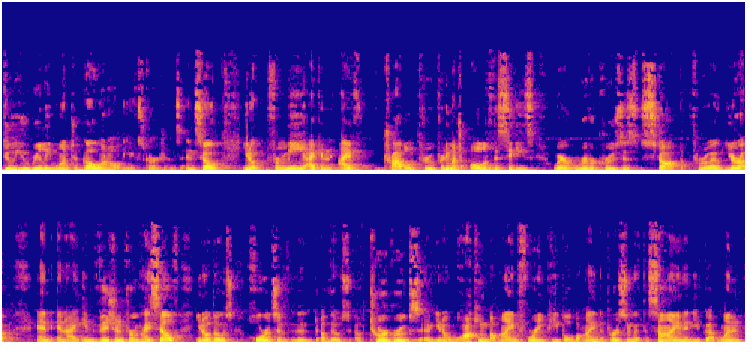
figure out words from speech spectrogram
do you really want to go on all the excursions? And so, you know, for me, I can, I've traveled through pretty much all of the cities where river cruises stop throughout Europe. and and I envision for myself, you know, those hordes of of those of tour groups, uh, you know, walking behind 40 people behind the person with the sign, and you've got one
